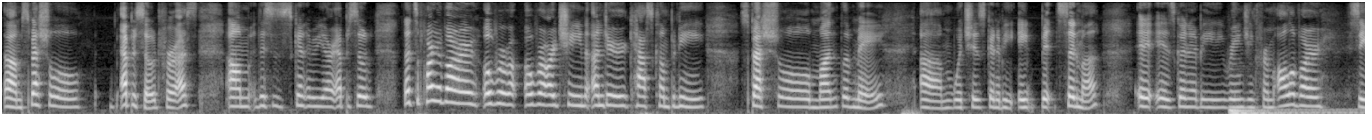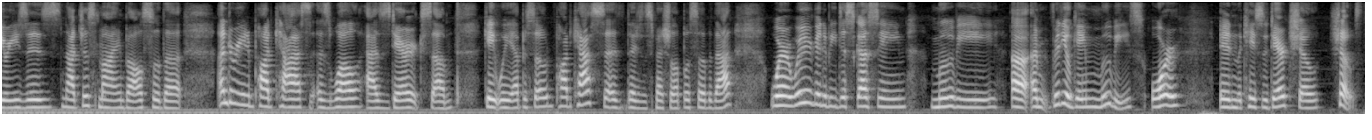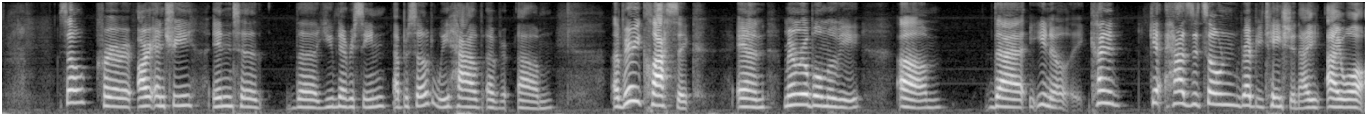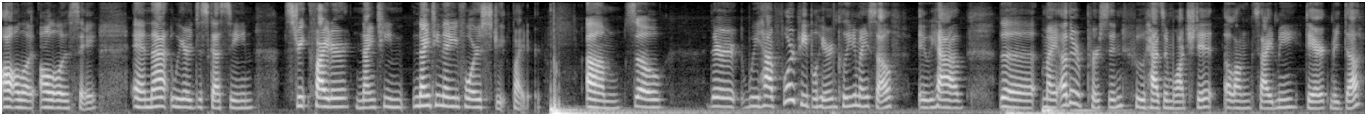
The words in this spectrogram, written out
um, special episode for us. Um, this is going to be our episode that's a part of our over overarching undercast company special month of May, um, which is going to be 8-bit cinema. It is going to be ranging from all of our series, not just mine, but also the underrated podcasts as well as Derek's um, Gateway episode podcast. Uh, there's a special episode of that where we're going to be discussing movie, uh, um, video game movies, or in the case of Derek's show, shows. So for our entry into the You've Never Seen episode, we have a, um, a very classic and memorable movie um, that, you know, kind of get has its own reputation. I I will all all say, and that we are discussing Street Fighter 19, 1994's Street Fighter. Um, so there we have four people here, including myself. And we have the my other person who hasn't watched it alongside me, Derek McDuff.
